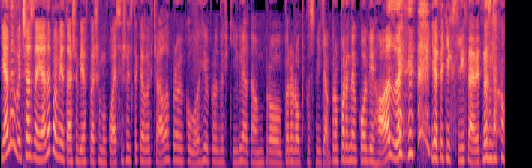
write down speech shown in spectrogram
Я не чесно, я не пам'ятаю, щоб я в першому класі щось таке вивчала про екологію, про довкілля, там про переробку сміття, про парникові гази. Я таких слів навіть не знала.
